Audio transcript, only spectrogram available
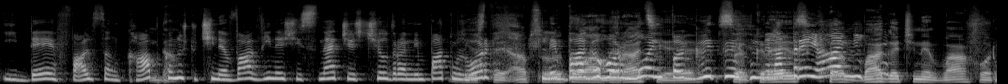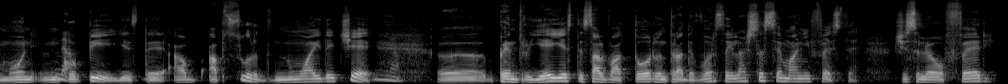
idee falsă în cap, Da. că nu știu, cineva vine și snatches children din patul Este lor și le absolut bagă o hormoni aberație pe gât să de la crezi 3 că ani. Bagă cineva hormoni în Da. copii. Este ab- absurd, nu ai de ce. Da. Uh, pentru ei este salvator, într-adevăr, să-i lași să se manifeste și să le oferi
